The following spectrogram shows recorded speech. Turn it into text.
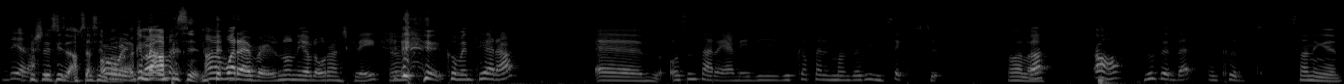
Det är Kanske det finns apelsin. bara. Okej men Ja, men- apelsin. Men whatever, någon jävla orange grej. Ja. kommentera. Ehm, och sen såhär yani, vi, vi skapar en mandarinsekt typ. Voilà. Va? Ja, Who said that? en kult. Sanningen.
